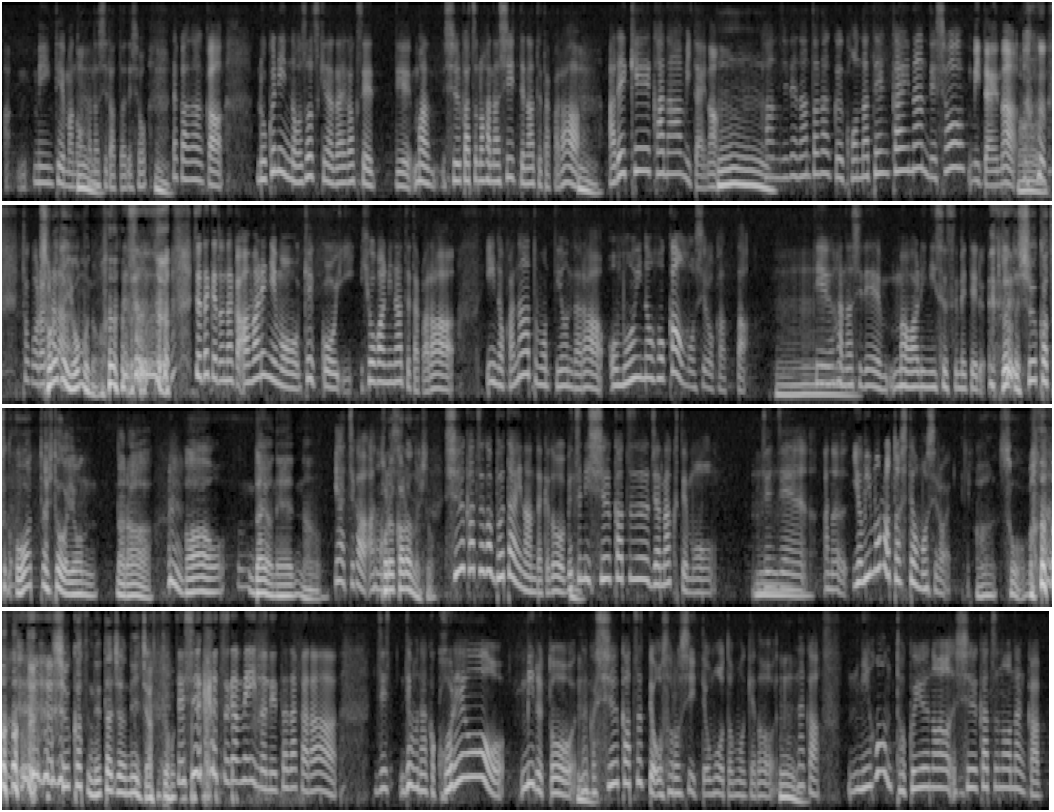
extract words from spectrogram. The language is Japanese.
あメインテーマの話だったでしょ、うん。だからなんか6人の嘘つきな大学生って、まあ、就活の話ってなってたから、うん。あれ系かなみたいなうん。感じで、なんとなくこんな展開なんでしょ？みたいな ところから。それで読むの？じゃだけどなんかあまりにも結構い評判になってたからいいのかなと思って読んだら思いのほか面白かったっていう話で周りに勧めてる、だって就活が終わった人が読んだらうん。ああだよねなの。いや違うあのこれからの人？就活が舞台なんだけど別に就活じゃなくても全然あの読み物として面白い。あそう。就活ネタじゃねえじゃんって思ってで就活がメインのネタだからじでもなんかこれを見るとうん。なんか就活って恐ろしいって思うと思うけど、うん。なんか日本特有の就活のなんか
